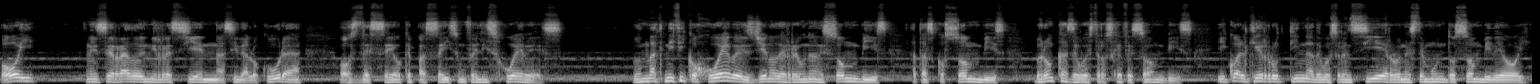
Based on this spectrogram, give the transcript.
Hoy Encerrado en mi recién nacida locura, os deseo que paséis un feliz jueves. Un magnífico jueves lleno de reuniones zombies, atascos zombies, broncas de vuestros jefes zombies y cualquier rutina de vuestro encierro en este mundo zombie de hoy.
